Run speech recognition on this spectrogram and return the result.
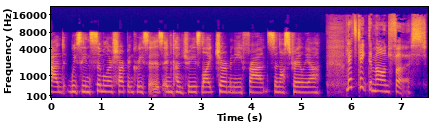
And we've seen similar sharp increases in countries like Germany, France, and Australia. Let's take demand first.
